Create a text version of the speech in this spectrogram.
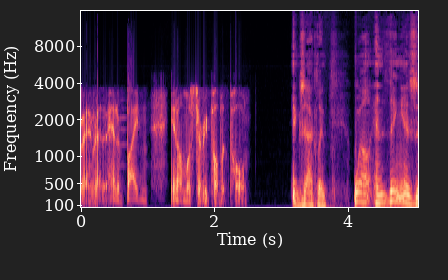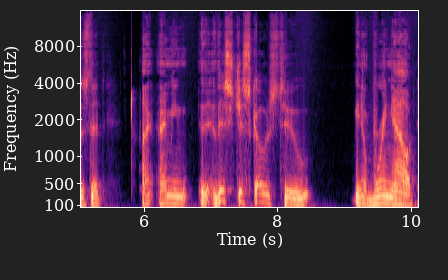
rather ahead of Biden in almost every public poll. Exactly. Well, and the thing is, is that I, I mean, this just goes to you know bring out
